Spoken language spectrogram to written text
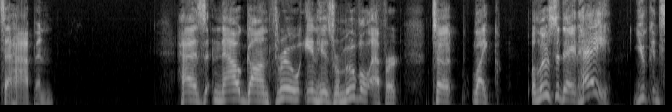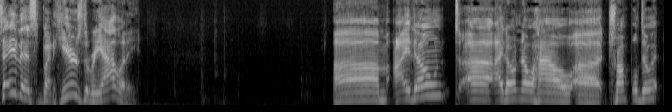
to happen, has now gone through in his removal effort to like elucidate hey, you can say this, but here's the reality. Um, I don't, uh, I don't know how uh, Trump will do it.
